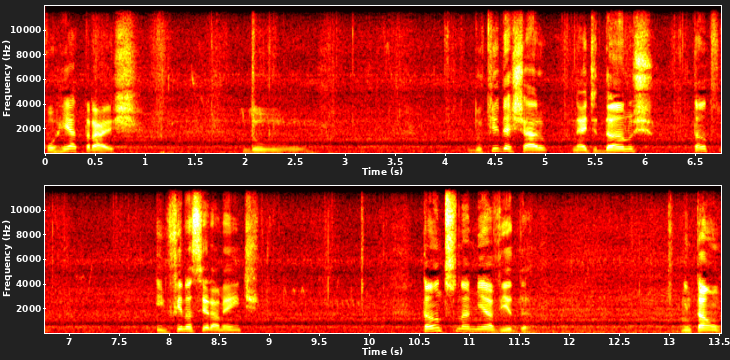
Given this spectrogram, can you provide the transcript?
correr atrás do, do que deixaram né, de danos, tanto em financeiramente, tantos na minha vida. Então,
